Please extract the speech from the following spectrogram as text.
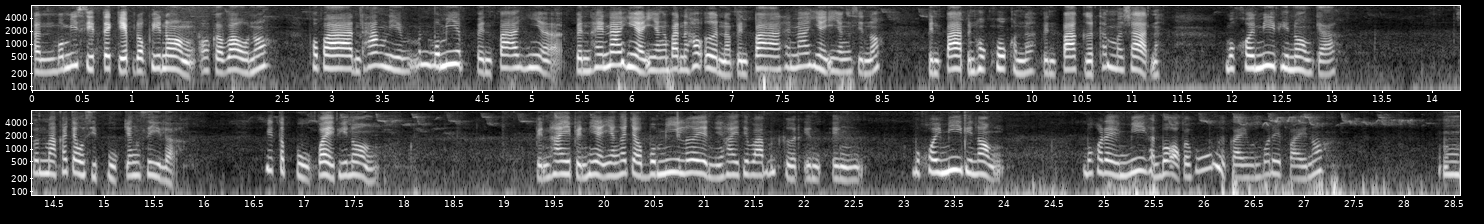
อันบ่มีสิทธิ์แต่เก็บดอกพี่น้องเอากระเว้าเนาะเพราะว่านทางนี้มันบ่มีเป็นป่าเหี่ยเป็นให้หน้าเหี่ยอีหยังบ้านเฮาเอิ้นน่ะเป็นป่าให้หน้าเหี่ยอีหยังสิเนาะเป็นป่าเป็นหกๆกันนะเป็นป่าเกิดธรรมชาตินะบ่ค่อยมีพี่น้องจ้ะส่วนมากเขาเจ้าสิปลูกจังซี่ล่ะมีแต่ปลูกไว้พี่น้อง เป็นให้เป็นเหี่ยยังเขาเจ้าบ่มีเลยอันนี้ให้ที่ว่ามันเกิดเองเองบ่ค่อยมีพี่น้อง บ่ค่อยได้มีขันบ่ออกไปพูดไกลมันบ่ได้ไปเนาะอืม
